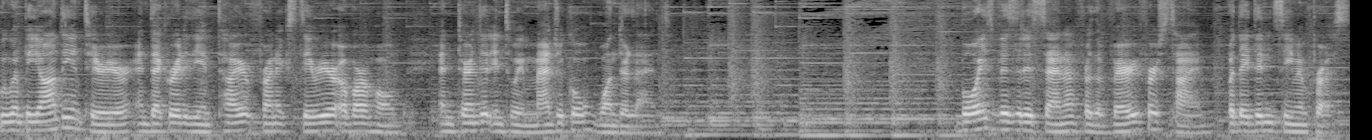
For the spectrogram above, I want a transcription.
We went beyond the interior and decorated the entire front exterior of our home and turned it into a magical wonderland. Boys visited Santa for the very first time, but they didn't seem impressed.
